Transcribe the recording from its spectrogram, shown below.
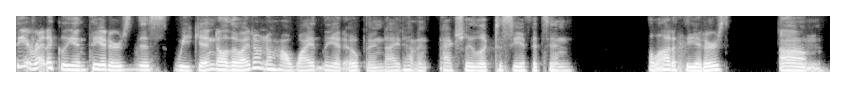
theoretically in theaters this weekend, although I don't know how widely it opened. I haven't actually looked to see if it's in a lot of theaters. Um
